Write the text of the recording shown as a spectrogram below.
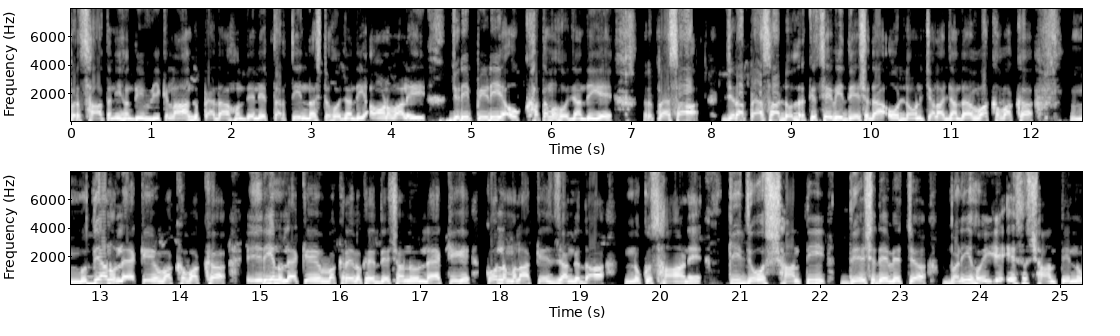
ਬਰਸਾਤ ਨਹੀਂ ਹੁੰਦੀ, ਵਿਕਲਾਂਗ ਪੈਦਾ ਹੁੰਦੇ ਨੇ, ਧਰਤੀ ਨਸ਼ਟ ਹੋ ਜਾਂਦੀ ਆਉਣ ਵਾਲੀ ਜਿਹੜੀ ਪੀੜ੍ਹੀ ਹੈ ਉਹ ਖਤਮ ਹੋ ਜਾਂਦੀ ਹੈ ਪੈਸਾ, ਜਿਹੜਾ ਪੈਸਾ ਡਾਲਰ ਕਿਸੇ ਵੀ ਦੇਸ਼ ਦਾ ਉਹ ਡਾਊਨ ਚਲਾ ਜਾਂਦਾ। ਹੈ ਵੱਖ-ਵੱਖ ਮੁੱਦਿਆਂ ਨੂੰ ਲੈ ਕੇ, ਵੱਖ-ਵੱਖ ਏਰੀਆ ਨੂੰ ਲੈ ਕੇ ਵੱਖਰੇ ਵੱਖਰੇ ਦੇਸ਼ਾਂ ਨੂੰ ਲੈ ਕੇ ਕੁੱਲ ਮਿਲਾ ਕੇ ਜੰਗ ਦਾ ਨੁਕਸਾਨ ਹੈ ਕਿ ਜੋ ਸ਼ਾਂਤੀ ਦੇਸ਼ ਦੇ ਵਿੱਚ ਬਣੀ ਹੋਈ ਹੈ ਇਸ ਸ਼ਾਂਤੀ ਨੂੰ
